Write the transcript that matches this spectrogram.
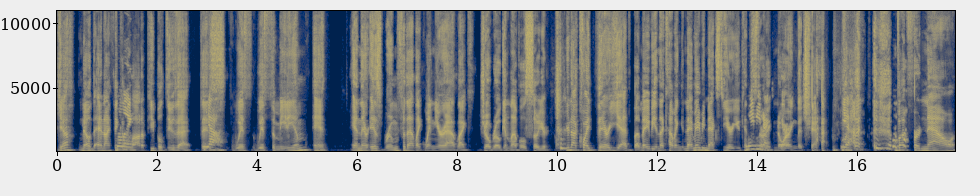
Yeah, no, and I think like, a lot of people do that this yeah. with with the medium, and and there is room for that like when you're at like joe rogan levels so you're you're not quite there yet but maybe in the coming maybe next year you can maybe start ignoring year. the chat yeah but for now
